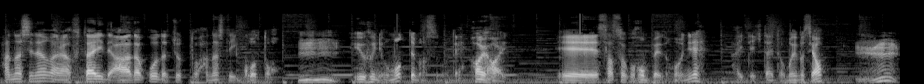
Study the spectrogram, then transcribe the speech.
話しながら二人でああだこうだちょっと話していこうとうんうん。いうふうに思ってますので、はいはい。えー、早速本編の方にね、入っていきたいと思いますよ。うん。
